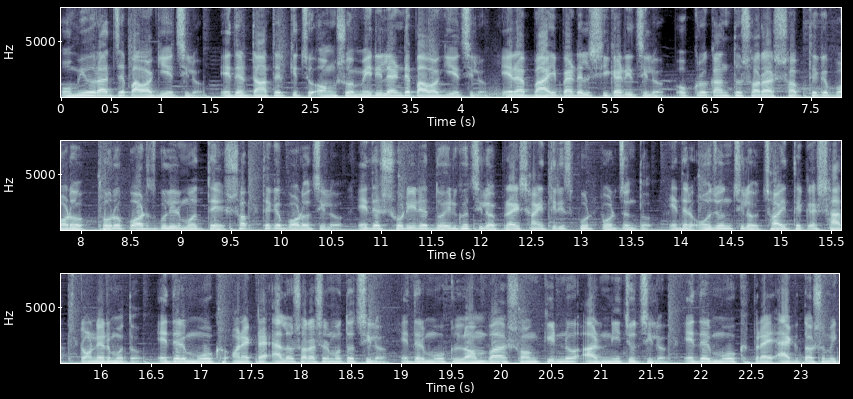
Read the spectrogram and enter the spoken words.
ওমিও রাজ্যে পাওয়া গিয়েছিল। এদের দাঁতের কিছু অংশ মেরিল্যান্ডে পাওয়া গিয়েছিল। এরা বাই প্যাডেল শিকারী ছিল। অক্রকান্ত সরাস সব থেকে বড় থোরোপডসগুলির মধ্যে সব থেকে বড় ছিল। এদের শরীরের দৈর্ঘ্য ছিল প্রায় সাঁত্রিশ ফুট পর্যন্ত। এদের ওজন ছিল ছয় থেকে সাত টনের মতো। এদের মুখ অনেকটা অ্যালো সরাসের মতো ছিল। এদের মুখ লম্বা, সংকীর্ণ আর নিচু ছিল। এদের মুখ প্রায় এক দশমিক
